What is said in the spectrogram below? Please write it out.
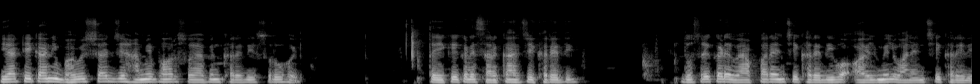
या ठिकाणी भविष्यात जे हमीभावर सोयाबीन खरेदी सुरू होईल तर एकीकडे सरकारची खरेदी दुसरीकडे व्यापाऱ्यांची खरेदी व ऑइल मिलवाल्यांची खरेदी.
